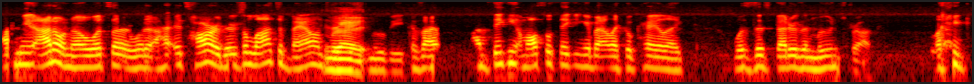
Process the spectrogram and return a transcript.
I mean, I don't know what's a what. It's hard. There's a lot to balance with Right. this movie because I I'm thinking I'm also thinking about like okay, like was this better than Moonstruck? Like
